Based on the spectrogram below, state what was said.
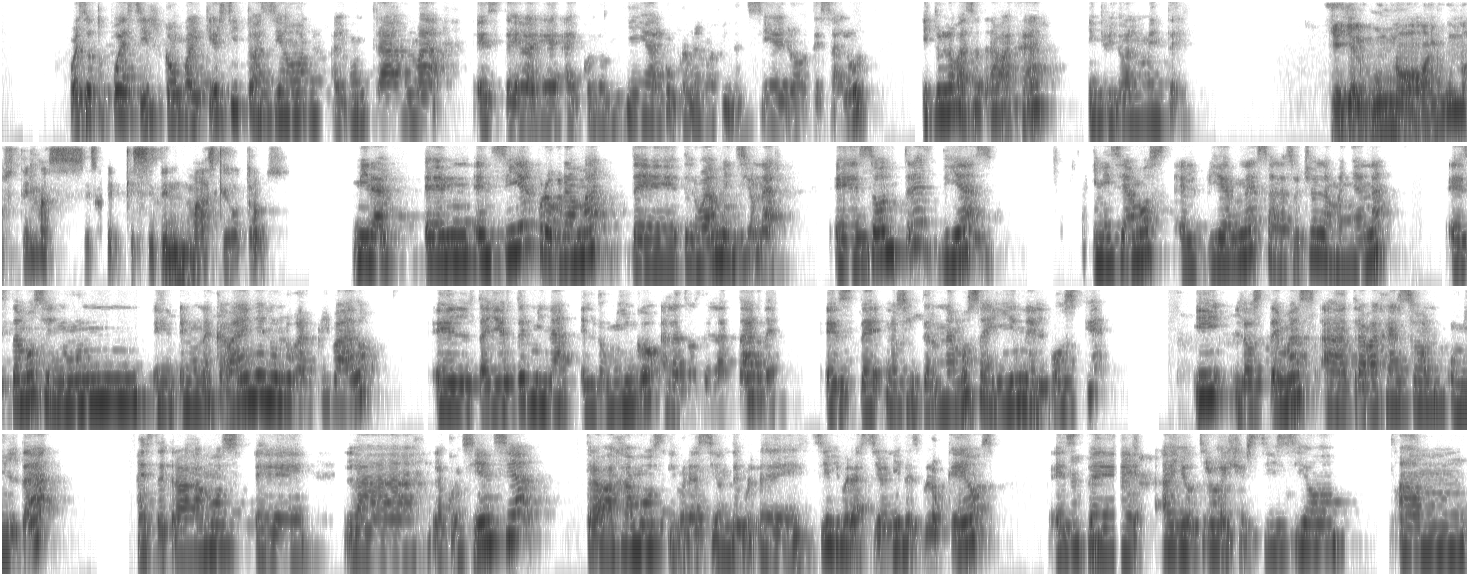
Por eso tú puedes ir con cualquier situación, algún trauma, este, a, economía, algún problema financiero, de salud, y tú lo vas a trabajar individualmente. ¿Y hay alguno, algunos temas que se den más que otros? Mira, en, en sí el programa te, lo voy a mencionar. Eh, son tres días. Iniciamos el viernes a las 8 de la mañana. Estamos en, un, en, una cabaña, en un lugar privado. El taller termina el domingo a las 2 de la tarde. Este, nos internamos ahí en el bosque y los temas a trabajar son humildad, este, trabajamos eh, la, la conciencia, trabajamos liberación, de, eh, sí, liberación y desbloqueos. Este, Hay otro ejercicio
